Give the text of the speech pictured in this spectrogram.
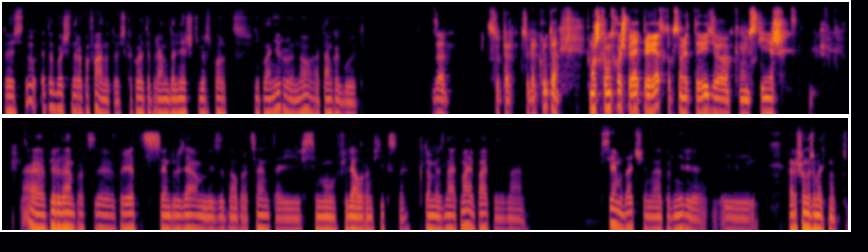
То есть, ну, это больше, наверное, по фану. То есть какой-то прям дальнейший киберспорт не планирую, но а там как будет. Да, супер, супер круто. Может, кому-то хочешь передать привет, кто посмотрит это видео, кому-нибудь скинешь? А, передам э, привет своим друзьям из одного процента и всему филиалу Ронхикса. Кто меня знает, маме, папе, не знаю. Всем удачи на турнире и хорошо нажимать кнопки.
